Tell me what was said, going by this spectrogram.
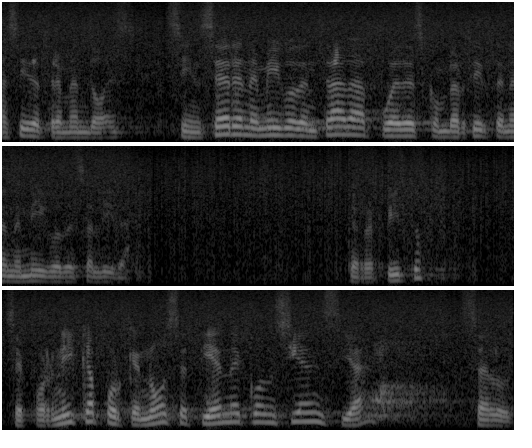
Así de tremendo es sin ser enemigo de entrada, puedes convertirte en enemigo de salida. Te repito, se fornica porque no se tiene conciencia, salud,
